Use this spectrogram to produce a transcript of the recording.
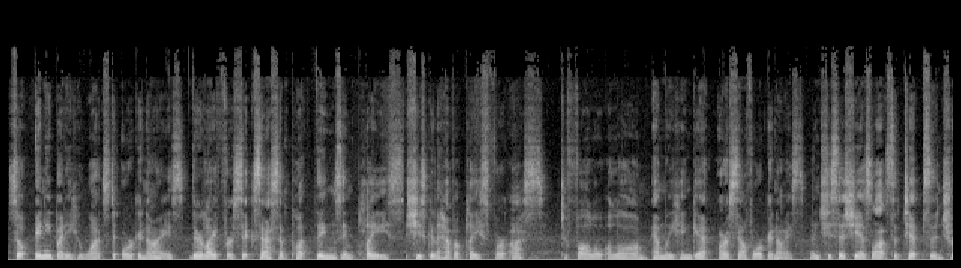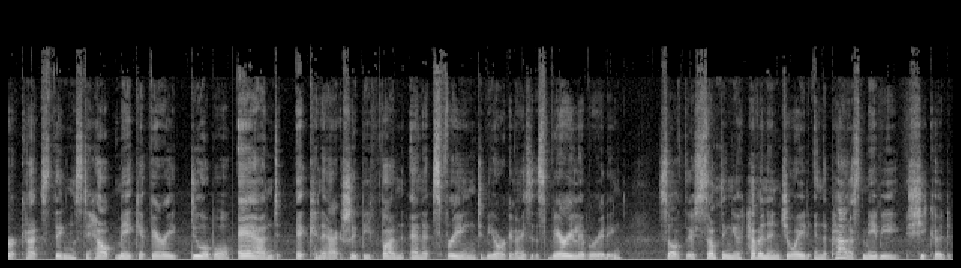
so, anybody who wants to organize their life for success and put things in place, she's going to have a place for us to follow along and we can get ourselves organized. And she says she has lots of tips and shortcuts, things to help make it very doable and it can actually be fun and it's freeing to be organized. It's very liberating. So if there's something you haven't enjoyed in the past, maybe she could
